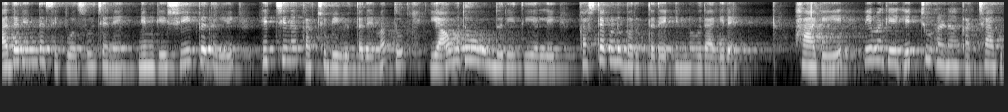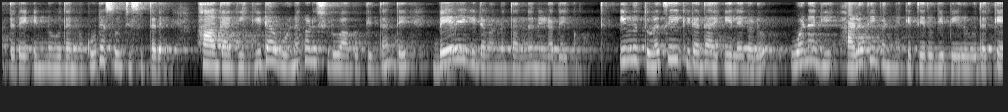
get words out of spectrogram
ಅದರಿಂದ ಸಿಗುವ ಸೂಚನೆ ನಿಮಗೆ ಶೀಘ್ರದಲ್ಲಿ ಹೆಚ್ಚಿನ ಖರ್ಚು ಬೀಳುತ್ತದೆ ಮತ್ತು ಯಾವುದೋ ಒಂದು ರೀತಿಯಲ್ಲಿ ಕಷ್ಟಗಳು ಬರುತ್ತದೆ ಎನ್ನುವುದಾಗಿದೆ. ಹಾಗೆಯೇ ನಿಮಗೆ ಹೆಚ್ಚು ಹಣ ಖರ್ಚಾಗುತ್ತದೆ ಎನ್ನುವುದನ್ನು ಕೂಡ ಸೂಚಿಸುತ್ತದೆ. ಹಾಗಾಗಿ ಗಿಡ ಒಣಗಳು ಶುರುವಾಗುತ್ತಿದ್ದಂತೆ ಬೇರೆ ಗಿಡವನ್ನು ತಂದು ನೀಡಬೇಕು. ಇನ್ನು ತುಳಸಿ ಗಿಡದ ಎಲೆಗಳು ಒಣಗಿ ಹಳದಿ ಬಣ್ಣಕ್ಕೆ ತಿರುಗಿ ಬೀಳುವುದಕ್ಕೆ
